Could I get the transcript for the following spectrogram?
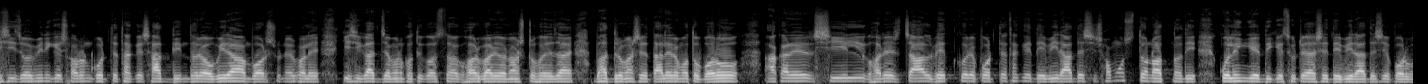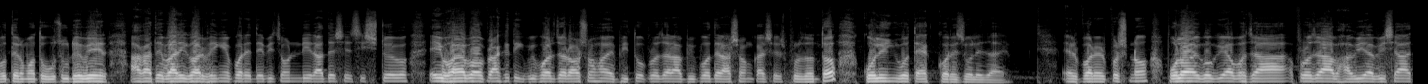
ঋষি জৈমিনীকে স্মরণ করতে থাকে। সাত দিন ধরে অবিরাম বর্ষণের ফলে কৃষিকাজ যেমন ক্ষতিগ্রস্ত হয় ঘর বাড়িও নষ্ট হয়ে যায়। ভাদ্র মাসে তালের মতো বড় আকারের শিল ঘরের চাল ভেদ করে পড়তে থাকে। দেবীর আদেশে সমস্ত নদ নদী কলিঙ্গের দিকে ছুটে আসে। দেবীর আদেশে পর্বতের মতো উঁচু ঢেবের আঘাতে বাড়িঘর ভেঙে পড়ে। দেবী চণ্ডীর আদেশে সৃষ্ট এই ভয়াবহ প্রাকৃতিক বিপর্যয়ের অসহায় ভীত প্রজারা বিপদের আশঙ্কা শেষ পর্যন্ত কলিঙ্গ ত্যাগ করে চলে যায়। এরপরের প্রশ্ন, প্রলয় গগিয়া বোঝা প্রজা ভাবিয়া বিষাদ,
